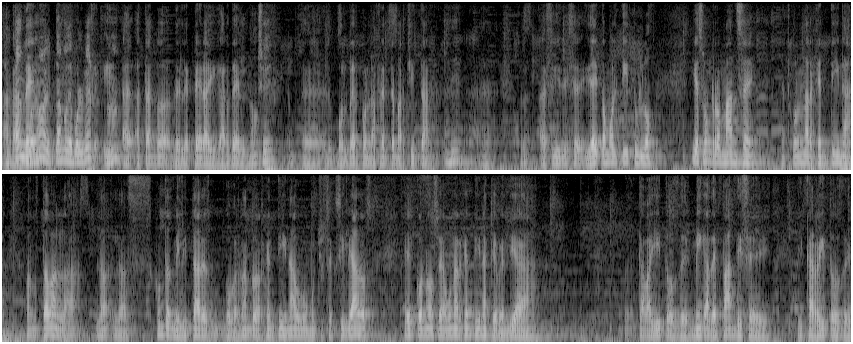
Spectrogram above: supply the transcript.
a, Gardel. Tango, ¿no? El tango de Volver. Y, a, tango de Lepera y Gardel, ¿no? Sí. Eh, volver con la frente marchita. Eh, así dice. Y ahí tomó el título. Y es un romance con una argentina. Cuando estaban las juntas militares gobernando Argentina, hubo muchos exiliados. Él conoce a una argentina que vendía caballitos de miga de pan, dice y carritos de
